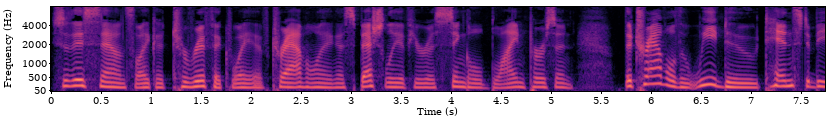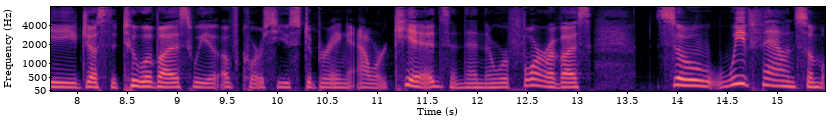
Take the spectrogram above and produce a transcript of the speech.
So this sounds like a terrific way of traveling, especially if you're a single blind person the travel that we do tends to be just the two of us. We, of course, used to bring our kids, and then there were four of us. So we've found some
